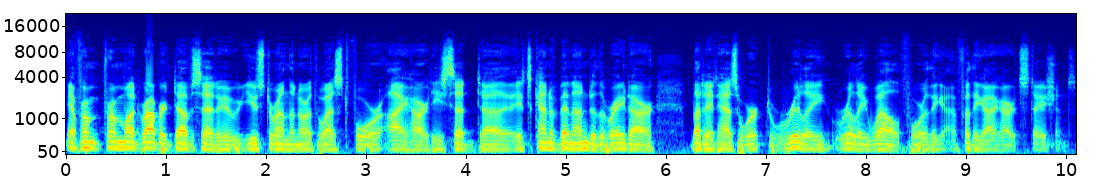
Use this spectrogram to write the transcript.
Yeah, from from what Robert Dove said, who used to run the Northwest for iHeart, he said uh, it's kind of been under the radar, but it has worked really, really well for the for the iHeart stations.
